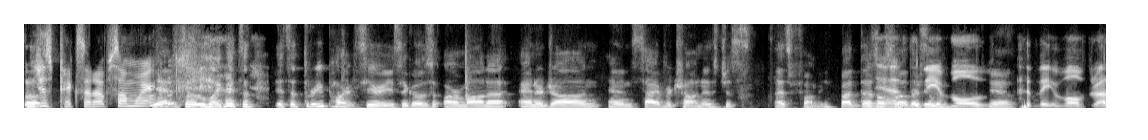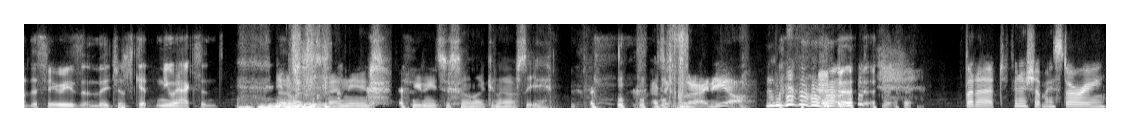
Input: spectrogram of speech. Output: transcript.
So, He just picks it up somewhere. yeah, so like it's a it's a three part series. It goes Armada, Energon, and Cybertron. It's just that's funny. But there's yeah, also other they some- evolve. yeah. They evolve throughout the series, and they just get new accents. You know what this man needs? He needs to sound like an Aussie. That's a good idea. but uh, to finish up my story,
